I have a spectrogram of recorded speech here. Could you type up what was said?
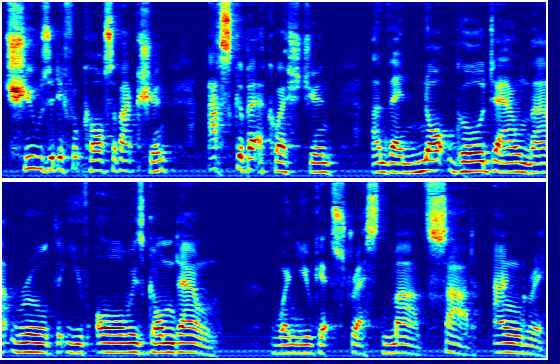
choose a different course of action, ask a better question, and then not go down that road that you've always gone down when you get stressed, mad, sad, angry.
